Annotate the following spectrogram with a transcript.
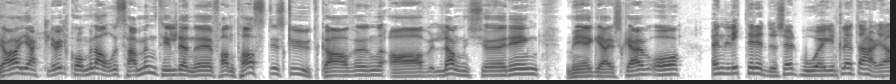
Ja, hjertelig velkommen alle sammen til denne fantastiske utgaven av Langkjøring med Geir Skau. Og En litt redusert Bo, egentlig, til helga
